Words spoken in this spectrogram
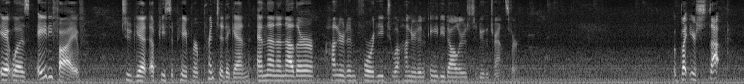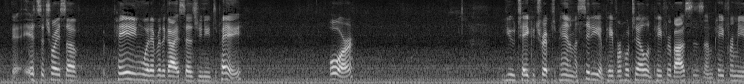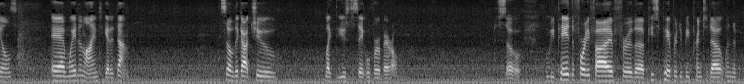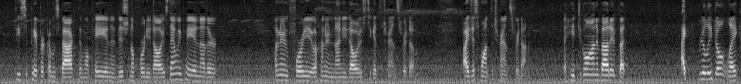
it was 85 to get a piece of paper printed again, and then another 140 to 180 dollars to do the transfer. But you're stuck. It's a choice of paying whatever the guy says you need to pay, or you take a trip to Panama City and pay for a hotel and pay for buses and pay for meals and wait in line to get it done. So they got you, like they used to say, over a barrel. So we paid the 45 for the piece of paper to be printed out. When the piece of paper comes back, then we'll pay an additional $40. Then we pay another 140 to $190 to get the transfer done. I just want the transfer done. I hate to go on about it, but I really don't like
